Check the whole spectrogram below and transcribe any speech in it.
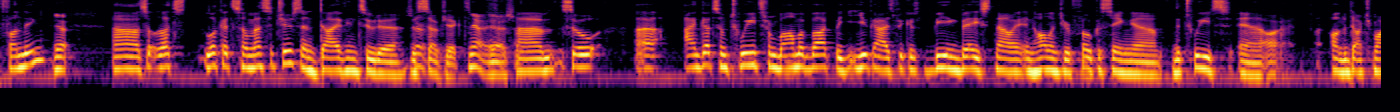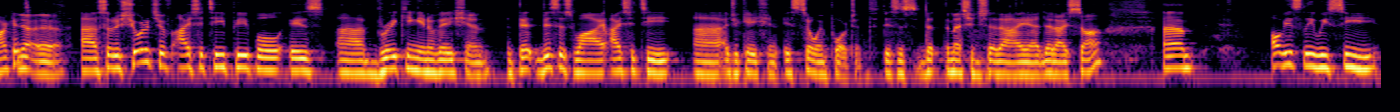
funding. Yeah. so let's look at some messages and dive into the, sure. the subject. Yeah, yeah, sure. Um, so uh, I got some tweets from Bomberbot, but you guys, because being based now in Holland, you're focusing uh, the tweets uh, on the Dutch market. Yeah, yeah. Uh, so the shortage of ICT people is uh, breaking innovation. Th- this is why ICT uh, education is so important. This is the, the message that I that I saw. Um, obviously, we see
